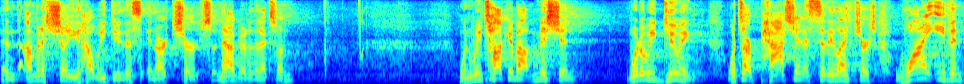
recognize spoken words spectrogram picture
And I'm going to show you how we do this in our church. So now go to the next one. When we talk about mission, what are we doing? What's our passion at City Life Church? Why even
